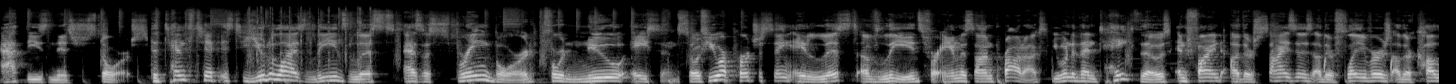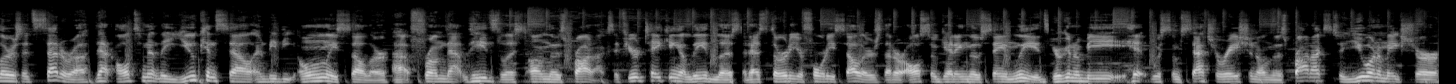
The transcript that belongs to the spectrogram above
at these niche stores. The 10th tip is to utilize leads lists as a springboard for new ASINs. So if you are purchasing a list of leads for Amazon products, you want to then take those and find other sizes, other flavors, other colors, etc., that ultimately you can sell and be the only seller uh, from that leads list on those products. If you're taking a lead list that has 30 or 40 sellers that are also getting those same leads, you're going to be hit with some saturation on those products. So you want to make sure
